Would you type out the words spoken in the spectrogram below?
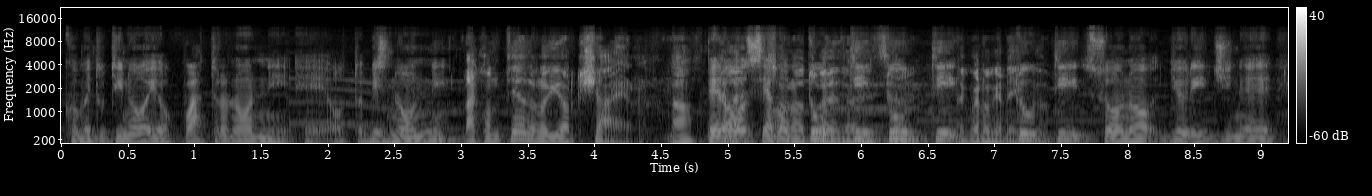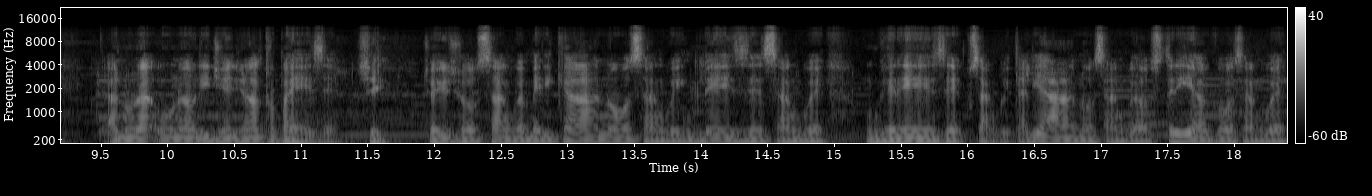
come tutti noi ho quattro nonni e otto bisnonni. La contea dello Yorkshire, no? Però la, siamo tutti, tutti, tutti sono di origine, hanno una, una origine di un altro paese. Sì. Cioè io ho sangue americano, sangue inglese, sangue ungherese, sangue italiano, sangue austriaco, sangue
